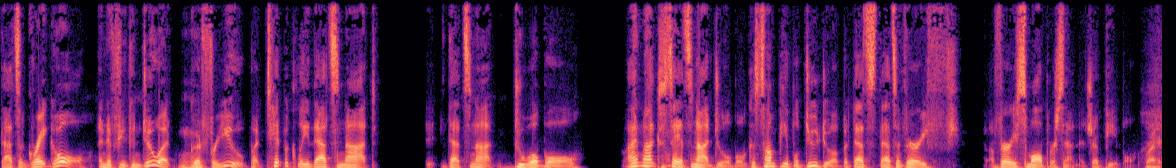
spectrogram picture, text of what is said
That's a great goal. And if you can do it, Mm-hmm. good for you. But typically that's not, that's not doable. I'm not going to say it's not doable because some people do do it, but that's, that's a very, a very small percentage of people. Right.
